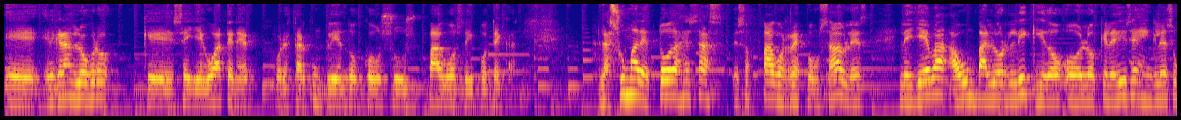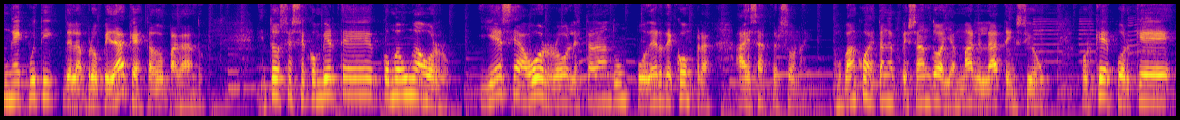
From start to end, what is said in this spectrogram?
eh, el gran logro que se llegó a tener por estar cumpliendo con sus pagos de hipotecas. La suma de todos esos pagos responsables le lleva a un valor líquido o lo que le dicen en inglés un equity de la propiedad que ha estado pagando. Entonces se convierte como un ahorro y ese ahorro le está dando un poder de compra a esas personas. Los bancos están empezando a llamarle la atención. ¿Por qué? Porque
